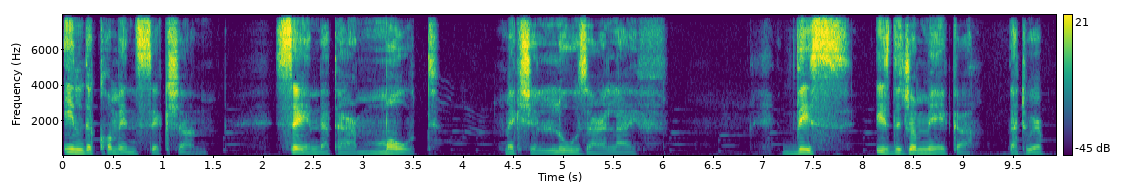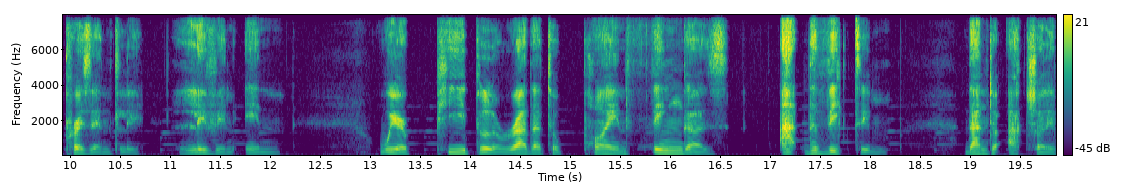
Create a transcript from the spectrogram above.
in the comment section, saying that her mouth makes you lose her life. This is the Jamaica that we're presently living in, where people rather to point fingers at the victim than to actually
